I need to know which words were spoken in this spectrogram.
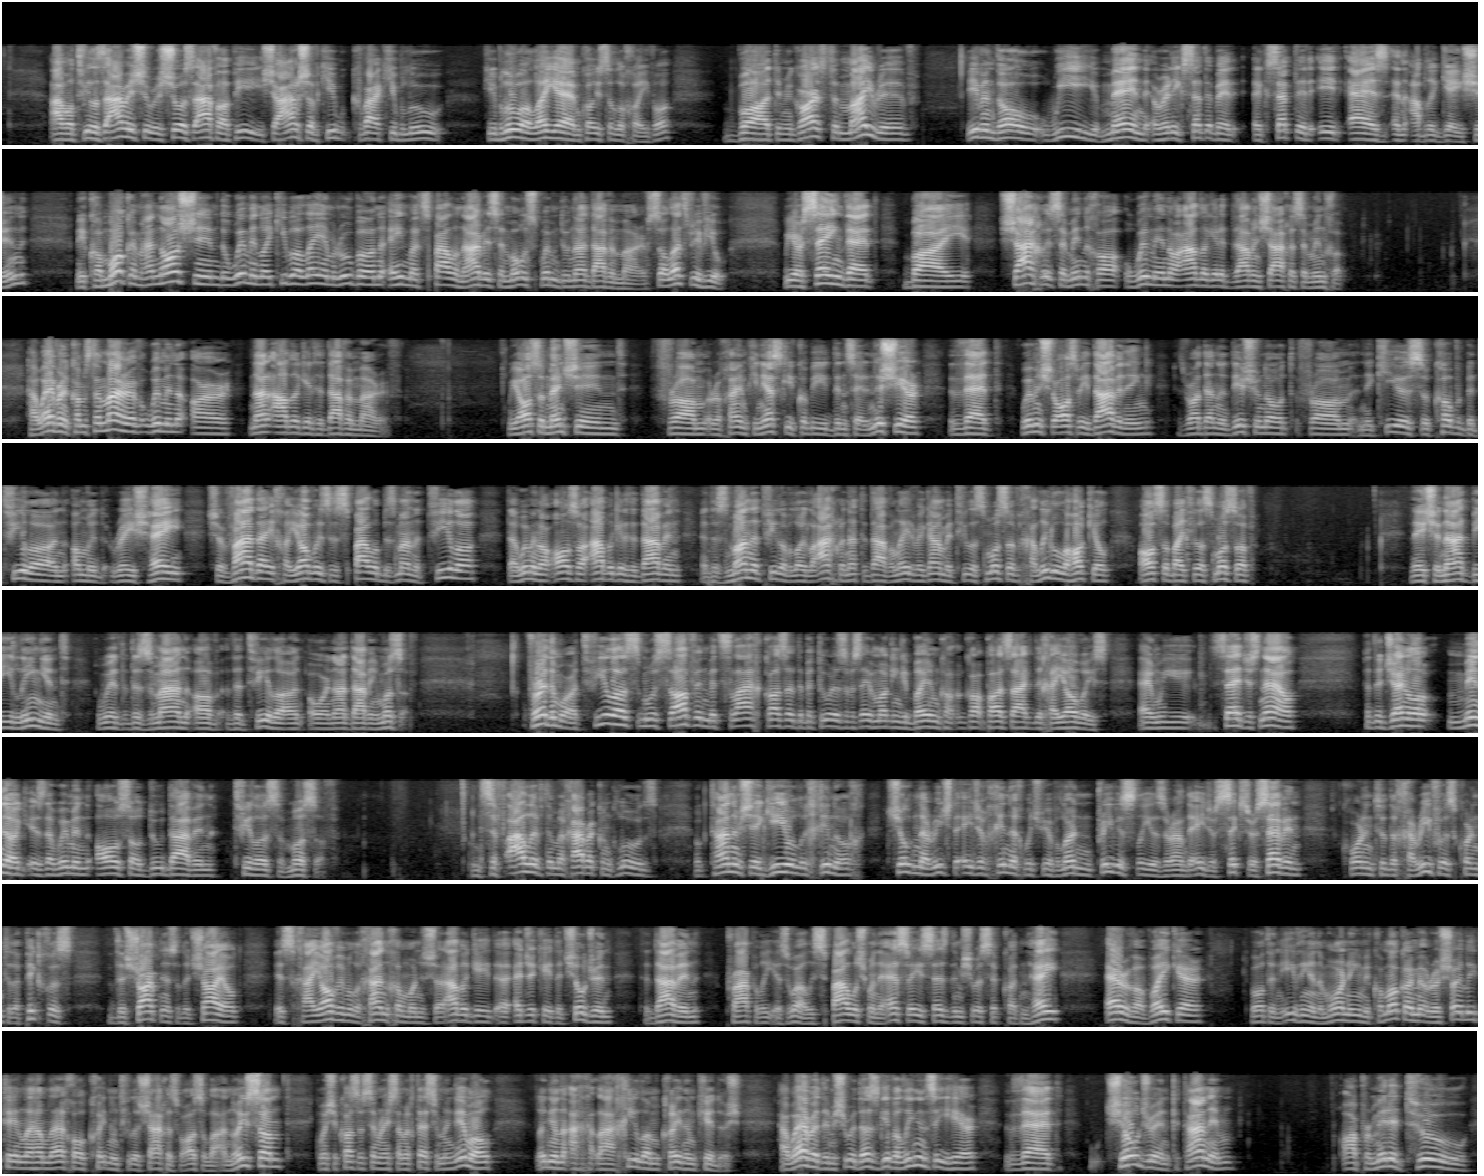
But in regards to Ma'ariv, even though we men already accepted it, accepted it as an obligation, Mikomokim hanoshim, the women like kibla leim ruban ein matspal and arvis, and most women do not daven mariv. So let's review. We are saying that by shachris and mincha, women are obligated to daven shachris and mincha. However, when it comes to mariv, women are not obligated to daven mariv. We also mentioned from Rav Chaim Kanievsky, could be didn't say it in this year, that women should also be davening it's brought down an additional note from Nikius Ukova Betfila and Amud Reish Hey. Shavadai Chayovus is Spala Bisman Tfila that women are also obligated to daven and the Zman Tfila of Loy La'achra not to daven later. Vegam Betfilas Musaf Chalil Lahakil also by Tfilas Musaf they should not be lenient with the Zman of the Tfila or not davening Musaf. Furthermore, tfilos musafin mitzlach kasav the beturas of a seven magin gebayim pasak the chayovis. And we said just now that the general minhag is that women also do daven tfilos musaf. And Sif Aleph, the Mechaber concludes, Uktanim shegiu lechinuch, children that reach the age of chinuch, which we have learned previously is around the age of six or seven, according to the charifus, according to the pikchus, the sharpness of the child is chayovim lechancham one should obligate uh, educate the children to daven properly as well. Ispalush when the essay says the mishua sef cotton hey erev avoiker both in the evening and the morning. Mikomokai met rashoy litein lehem lechol koidem tefillah shachas v'asa la'anoisam k'moshe kosav simrei samech tesim and gimel linyan la'achilam koidem kiddush. However, the Mishra does give a leniency here that children, katanim, are permitted to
